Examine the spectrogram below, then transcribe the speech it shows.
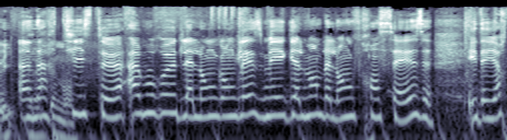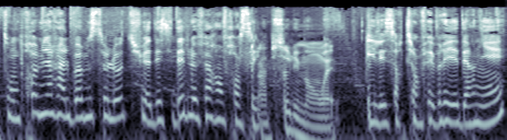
oui Un exactement. artiste amoureux de la langue anglaise, mais également de la langue française. Et d'ailleurs, ton premier album solo, tu as décidé de le faire en français. Absolument, ouais. Il est sorti en février dernier.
